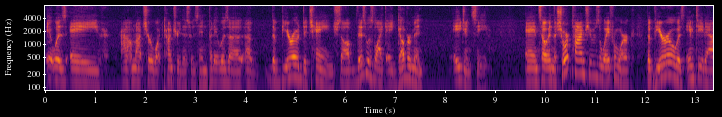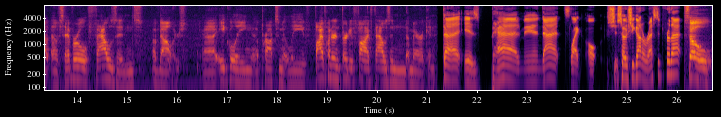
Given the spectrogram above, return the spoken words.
it was a I'm not sure what country this was in, but it was a, a the Bureau de Change. So this was like a government agency and so, in the short time she was away from work, the bureau was emptied out of several thousands of dollars. uh, equaling approximately 535,000 American. That is bad, man. That's like, oh, so she got arrested for that? So,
